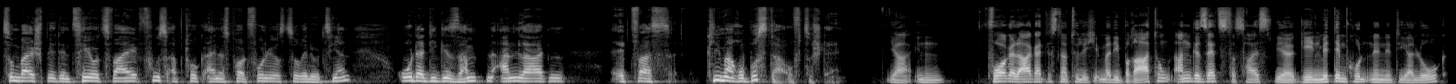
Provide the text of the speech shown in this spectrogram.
zum Beispiel den CO2-Fußabdruck eines Portfolios zu reduzieren oder die gesamten Anlagen etwas klimarobuster aufzustellen? Ja, in Vorgelagert ist natürlich immer die Beratung angesetzt. Das heißt, wir gehen mit dem Kunden in den Dialog,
